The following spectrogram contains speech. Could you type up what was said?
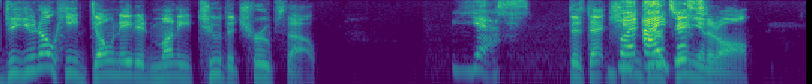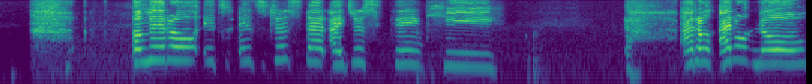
Do you know he donated money to the troops though? Yes. Does that But change your I opinion just- at all? a little it's it's just that i just think he i don't i don't know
